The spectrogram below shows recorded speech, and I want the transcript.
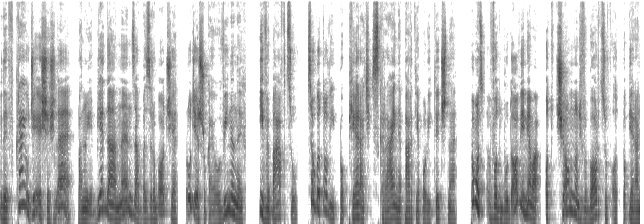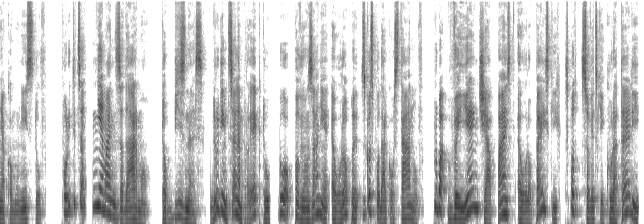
Gdy w kraju dzieje się źle, panuje bieda, nędza, bezrobocie, ludzie szukają winnych i wybawców, są gotowi popierać skrajne partie polityczne. Pomoc w odbudowie miała odciągnąć wyborców od popierania komunistów. W polityce nie ma nic za darmo. To biznes. Drugim celem projektu było powiązanie Europy z gospodarką Stanów, próba wyjęcia państw europejskich spod sowieckiej kurateli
